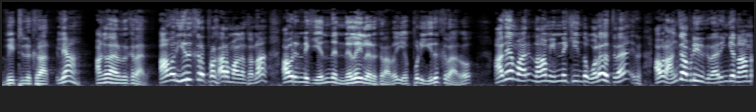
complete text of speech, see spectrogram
வீற்றிருக்கிறார். இல்லையா? அங்கே தான் இருக்கிறார். அவர் இருக்கிற பிரகாரமாக சொன்னால் அவர் இன்றைக்கி எந்த நிலையில் இருக்கிறாரோ எப்படி இருக்கிறாரோ அதே மாதிரி நாம் இன்னைக்கு இந்த உலகத்தில் இரு- அவர் அங்கே அப்படி இருக்கிறார். இங்கே நாம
